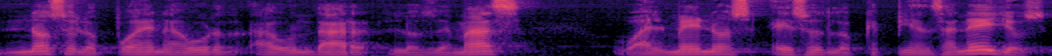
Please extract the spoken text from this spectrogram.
no se lo pueden aún dar los demás, o al menos eso es lo que piensan ellos.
